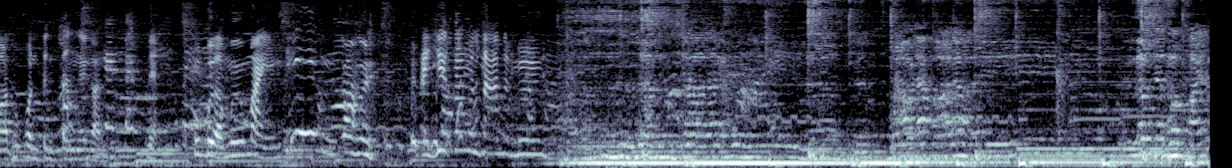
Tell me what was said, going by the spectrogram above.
รอทุกคนตึงๆกันก่อน เนี่ยกูเบื่อมือใหม่จริงกล้องเลยไอ้เหี้ยกล้องมันตามแต่มึงเอาแล้วเอาแล้วเราจะถอดถ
